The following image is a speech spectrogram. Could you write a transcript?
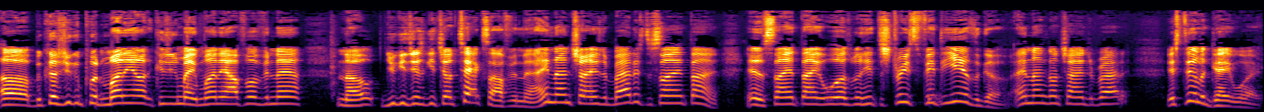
Uh, because you can put money on, because you can make money off of it now. No, you can just get your tax off it now. Ain't nothing changed about it. It's the same thing. It's the same thing it was when it hit the streets 50 years ago. Ain't nothing gonna change about it. It's still a gateway.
